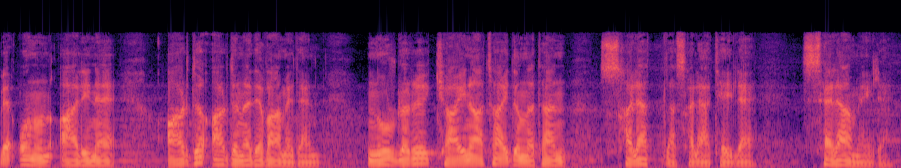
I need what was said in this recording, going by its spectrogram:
ve onun aline ardı ardına devam eden, nurları kainatı aydınlatan salatla salat eyle, selam eyle.''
